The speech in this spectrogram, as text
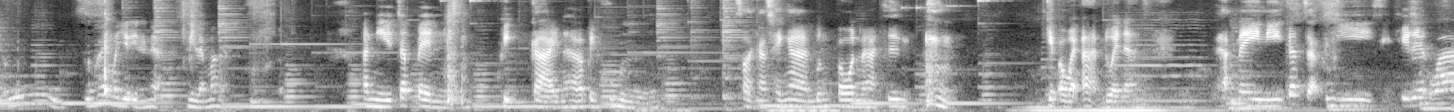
อู้ให้มาเยอะอีกนะเนี่ยมีอะไรบ้างอันนี้จะเป็นคลิกไกด์นะคะก็เป็นคู่มือ สอนการใช้งานเบื้องต้นนะคะซึ่งเก็บเอาไว้อ่านด้วยนะ ในนี้ก็จะมีสิ่ง ที่เรียกว่า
